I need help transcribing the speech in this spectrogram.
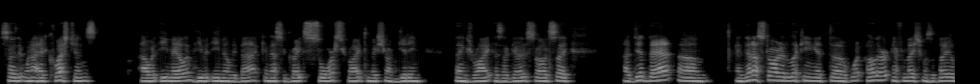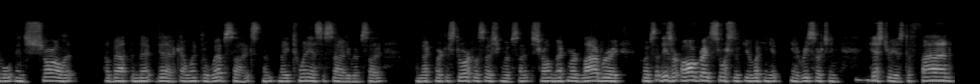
so that when I had questions, I would email him, he would email me back. And that's a great source, right, to make sure I'm getting things right as I go. So I'd say I did that. Um, and then I started looking at uh, what other information was available in Charlotte about the Meck Dec. I went to websites, the May 20th Society website, Mecklenburg Historical Association website, Charlotte Mecklenburg Library website. These are all great sources if you're looking at you know researching mm-hmm. history, is to find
